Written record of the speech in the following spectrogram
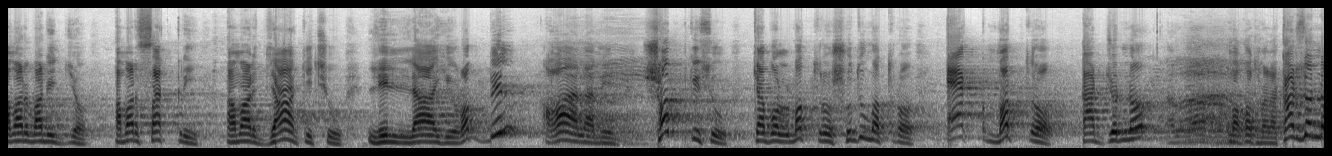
আমার বাণিজ্য আমার চাকরি আমার যা কিছু লিল্লাহি রব্বিল আলামিন। সব কিছু কেবলমাত্র শুধুমাত্র একমাত্র কার জন্য? কথা না কার জন্য?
